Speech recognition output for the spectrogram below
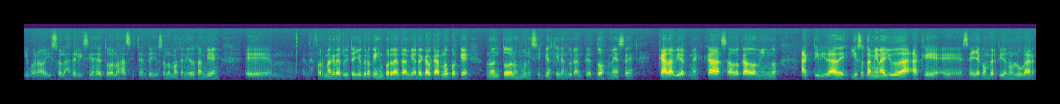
y bueno, hizo las delicias de todos los asistentes. Y eso lo hemos tenido también de forma gratuita. Yo creo que es importante también recalcarlo porque no en todos los municipios tienen durante dos meses, cada viernes, cada sábado, cada domingo, actividades y eso también ayuda a que eh, se haya convertido en un lugar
